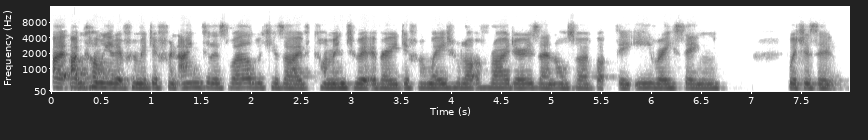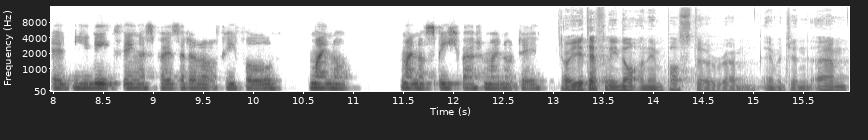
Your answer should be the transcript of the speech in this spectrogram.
I, I'm coming at it from a different angle as well because I've come into it a very different way to a lot of riders. And also I've got the e-racing which is a, a unique thing, I suppose, that a lot of people might not might not speak about or might not do. Oh, you're definitely not an imposter, um, Imogen. Um,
